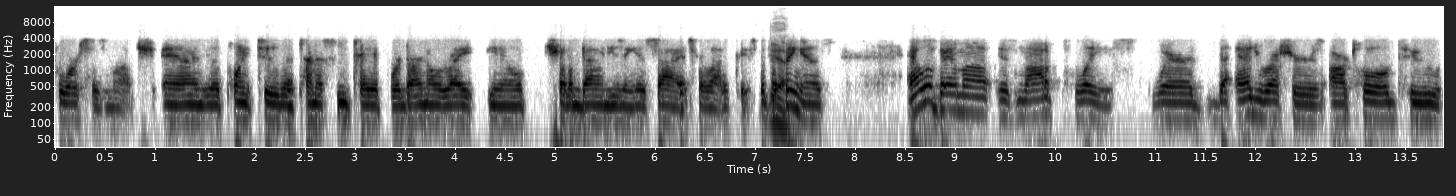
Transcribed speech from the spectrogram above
force as much, and you'll point to the Tennessee tape where Darnell Wright, you know, shut him down using his size for a lot of cases. But the yeah. thing is, Alabama is not a place where the edge rushers are told to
